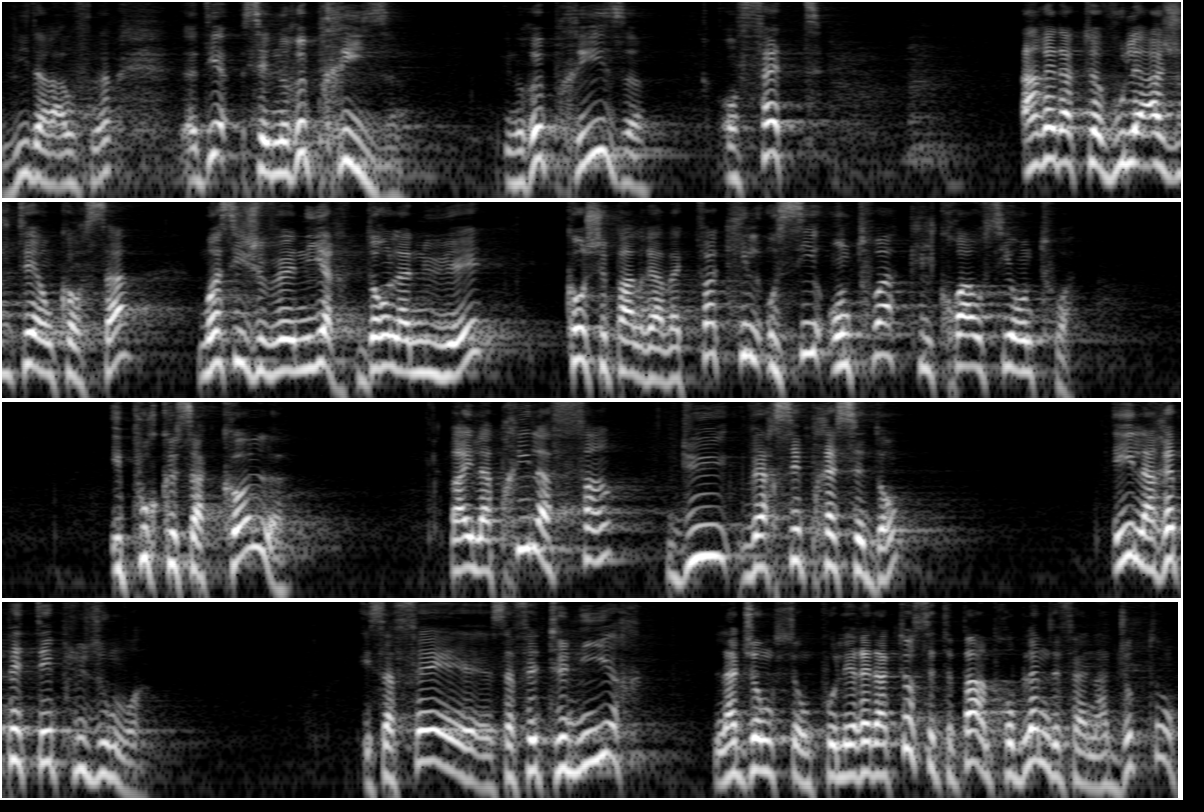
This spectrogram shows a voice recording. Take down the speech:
Wiederaufnahme, c'est une reprise. Une reprise, en fait, un rédacteur voulait ajouter encore ça, moi, si je veux venir dans la nuée, quand je parlerai avec toi, qu'il aussi en toi, qu'il croit aussi en toi. Et pour que ça colle, bah, il a pris la fin du verset précédent et il l'a répété plus ou moins. Et ça fait, ça fait tenir l'adjonction. Pour les rédacteurs, ce n'était pas un problème de faire un adjoncton,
